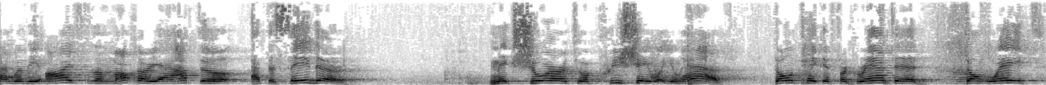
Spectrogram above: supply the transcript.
And with the eyes to the machar, you have to, at the seder, make sure to appreciate what you have. Don't take it for granted. Don't wait.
